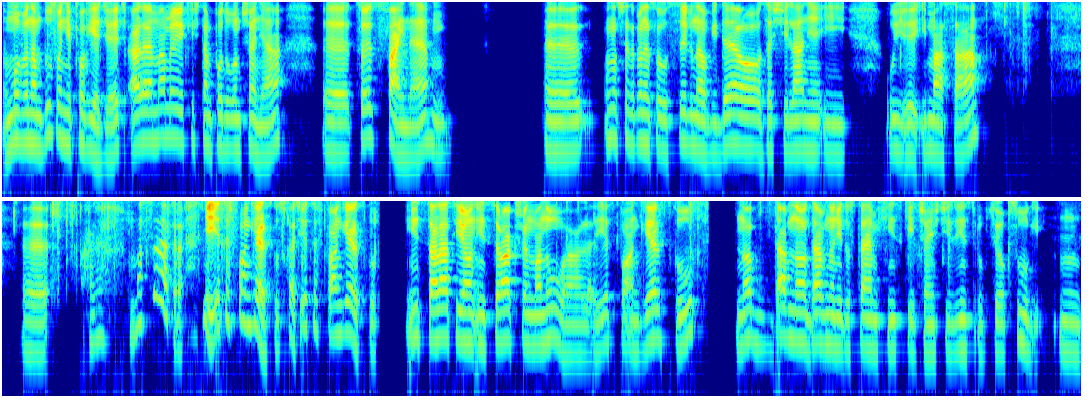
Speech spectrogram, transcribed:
może nam dużo nie powiedzieć, ale mamy jakieś tam podłączenia, e, co jest fajne. E, Oznaczenia zapewne są sygnał, wideo, zasilanie i, i masa. E, Ale masakra. Nie, jest też po angielsku. Słuchajcie, jest też po angielsku. Installation Instruction Manual jest po angielsku. No, dawno, dawno nie dostałem chińskiej części z instrukcją obsługi. Mm.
